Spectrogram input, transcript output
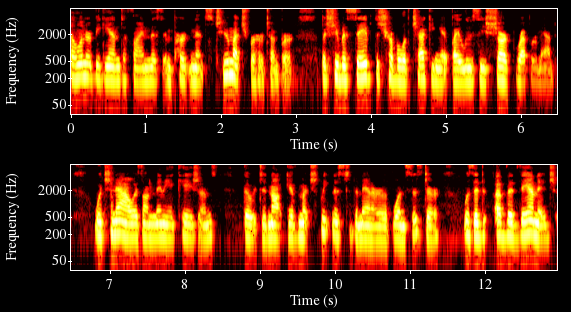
Elinor began to find this impertinence too much for her temper, but she was saved the trouble of checking it by Lucy's sharp reprimand, which now, as on many occasions, though it did not give much sweetness to the manner of one sister, was of advantage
